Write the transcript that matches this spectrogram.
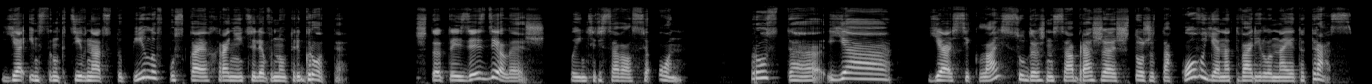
Я инстинктивно отступила, впуская хранителя внутрь грота. «Что ты здесь делаешь?» – поинтересовался он. «Просто я...» Я осеклась, судорожно соображая, что же такого я натворила на этот раз.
